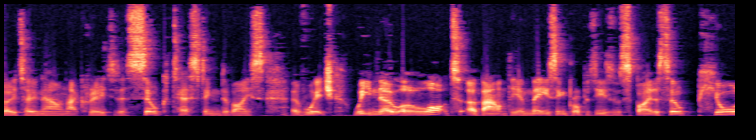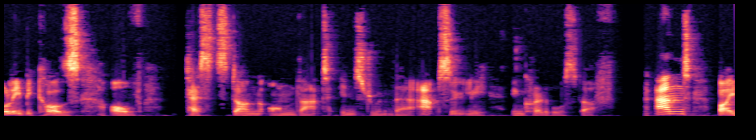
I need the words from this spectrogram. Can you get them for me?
photo now, and that created a silk testing device of which we know a lot about the amazing properties of spider silk purely because of tests done on that instrument there. Absolutely incredible stuff. And by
